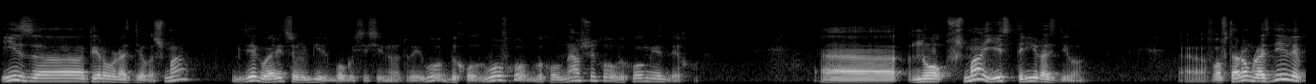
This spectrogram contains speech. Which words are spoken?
Из э, первого раздела Шма, где говорится о любви к Богу Всесильного твоего, бихол львовхо, бихол навшиху, бихол меедеху. Э, но в Шма есть три раздела. Во втором разделе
